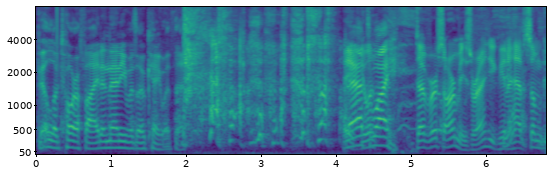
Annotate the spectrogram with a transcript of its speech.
Bill looked horrified, and then he was okay with it. Hey, That's why. diverse armies, right? You're gonna have some good.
